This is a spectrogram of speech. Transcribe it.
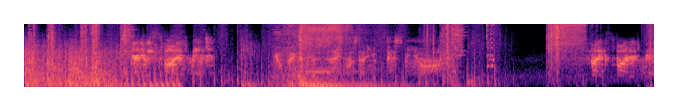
Enemy spotted mid. Your biggest mistake was that you pissed me off. Spike spotted mid.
